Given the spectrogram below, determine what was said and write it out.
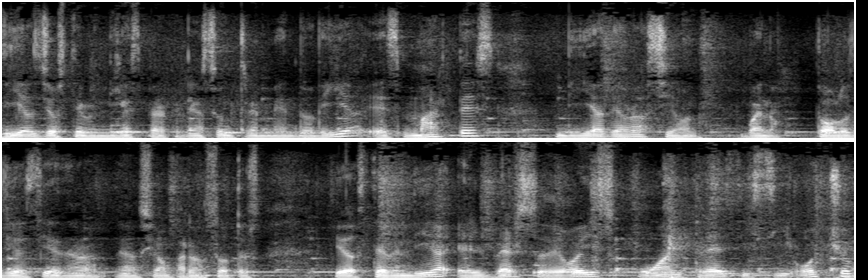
días, Dios te bendiga, espero que tengas un tremendo día. Es martes, día de oración. Bueno, todos los días día de oración para nosotros. Dios te bendiga. El verso de hoy es Juan 3, 18.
